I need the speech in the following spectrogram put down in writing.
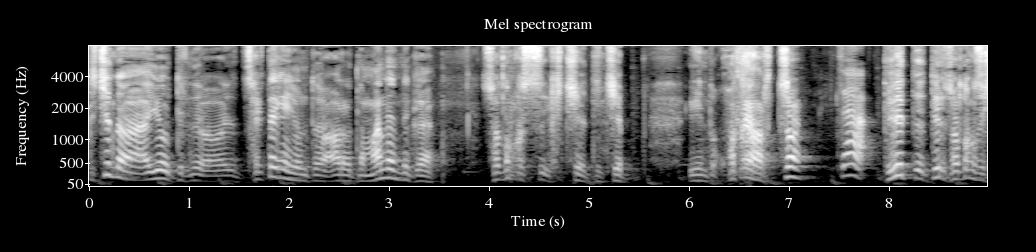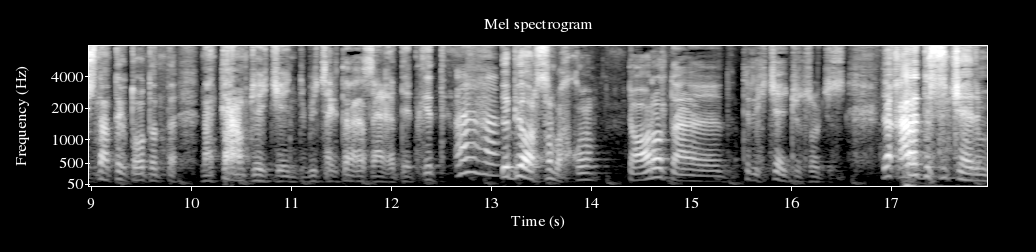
тэр чин юу тэр цагдаагийн юунд ороод манай нэг солонгос ихч тийч энд хулгай орцсон. За. Тэгээд тэр солонгос ич надад дуудаад надад хамт хийж энд би цагдаагаас айгаад байдгээд. Тэгээд би орсон байхгүй. Тэгээд ороод а, тэр их чи ажил сууж ирсэн. Тэгээд гараад ирсэн чи харин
